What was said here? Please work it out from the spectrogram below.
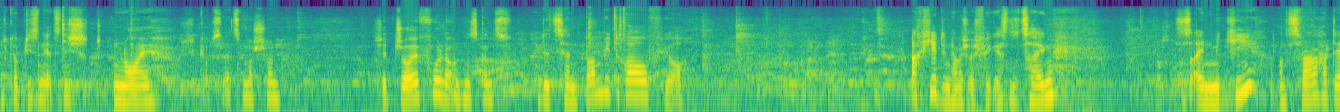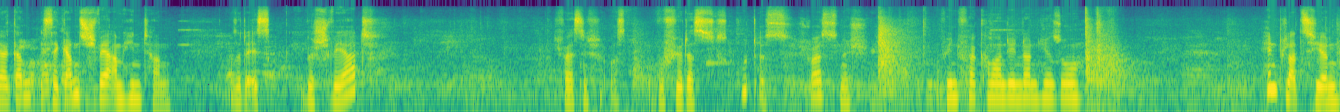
ich glaube, die sind jetzt nicht neu. Ich glaube, das letzte Mal schon. Steht Joyful, da unten ist ganz dezent Bambi drauf. Ja. Ach, hier, den habe ich euch vergessen zu zeigen. Das ist ein Mickey. Und zwar hat der, ist der ganz schwer am Hintern. Also der ist beschwert. Ich weiß nicht, was, wofür das gut ist. Ich weiß es nicht. Auf jeden Fall kann man den dann hier so hinplatzieren.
